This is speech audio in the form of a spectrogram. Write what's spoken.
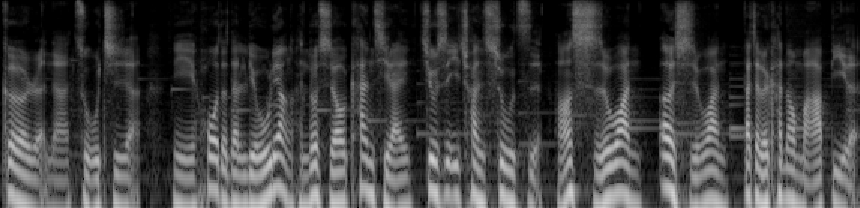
个人啊、组织啊，你获得的流量，很多时候看起来就是一串数字，好像十万、二十万，大家都看到麻痹了，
